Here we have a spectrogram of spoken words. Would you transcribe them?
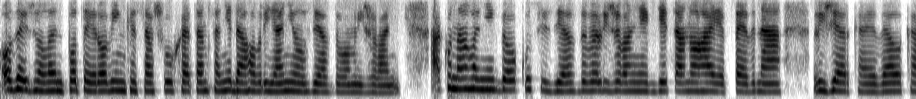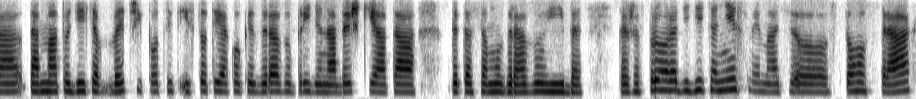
ozaj, že len po tej rovinke sa šúcha, tam sa nedá hovoriť ani o zjazdovom lyžovaní. Ako náhle niekto okusí zjazdové lyžovanie, kde tá noha je pevná, lyžiarka je veľká, tam má to dieťa väčší pocit istoty, ako keď zrazu príde na bežky a tá peta sa mu zrazu hýbe. Takže v prvom rade dieťa nesmie mať z toho strach,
